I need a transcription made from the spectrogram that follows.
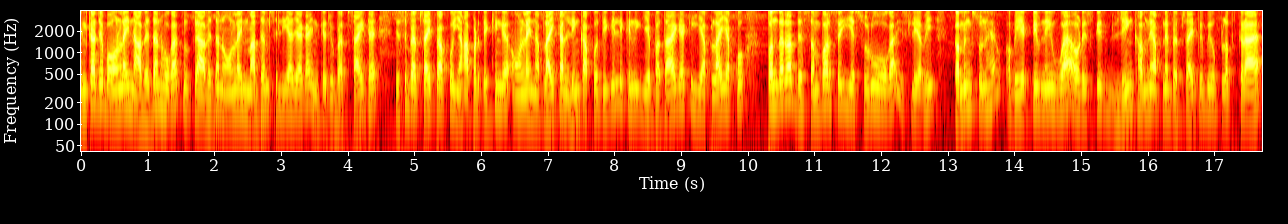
इनका जब ऑनलाइन आवेदन होगा, क्योंकि आवेदन ऑनलाइन माध्यम से लिया जाएगा, इनके जो वेबसाइट है, इस वेबसाइट पे आपको यहाँ पर देखेंगे ऑनलाइन अप्लाई का लिंक आपको दी गई, लेकिन ये बताया गया कि ये अप्लाई आपको पंद्रह दिसंबर से ये शुरू होगा, इसलिए अभी कमिंग सुन है, अभी एक्टिव नहीं हुआ है और इसकी लिंक हमने अपने वेबसाइट पे भी उपलब्ध कराया है,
